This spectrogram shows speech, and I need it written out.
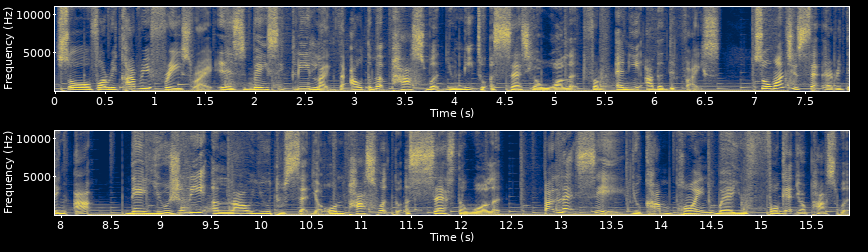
So for recovery phrase, right, it is basically like the ultimate password you need to access your wallet from any other device. So once you set everything up, they usually allow you to set your own password to access the wallet. But let's say you come a point where you forget your password.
